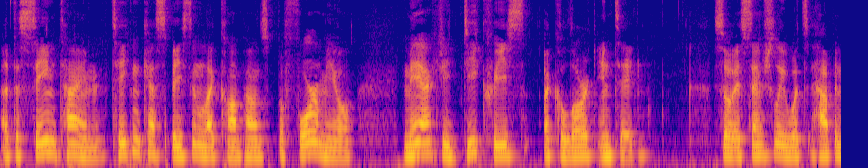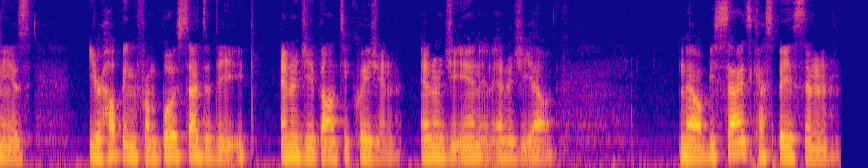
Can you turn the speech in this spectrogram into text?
At the same time, taking capsaicin like compounds before a meal may actually decrease a caloric intake. So essentially, what's happening is you're helping from both sides of the energy balance equation energy in and energy out. Now, besides capsaicin,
